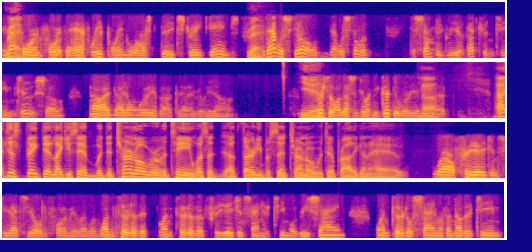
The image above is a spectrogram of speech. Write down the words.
Right. Four and four at the halfway point and lost eight straight games. Right. But that was still that was still a, to some degree a veteran team too. So no, I, I don't worry about that. I really don't. Yeah. First of all, it doesn't do any good to worry no. about it. I just think that, like you said, with the turnover of a team, what's a thirty percent turnover which they're probably going to have? Well, free agency, that's the old formula. One third of the one third of the free agents on your team will resign, one third will sign with another team,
